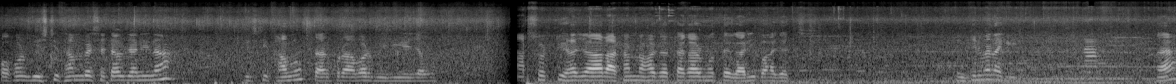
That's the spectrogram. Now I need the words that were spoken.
কখন বৃষ্টি থামবে সেটাও জানি না বৃষ্টি থামুক তারপরে আবার বেরিয়ে যাব। আটষট্টি হাজার আটান্ন হাজার টাকার মধ্যে গাড়ি পাওয়া যাচ্ছে। তুমি কিনবে নাকি? হ্যাঁ?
